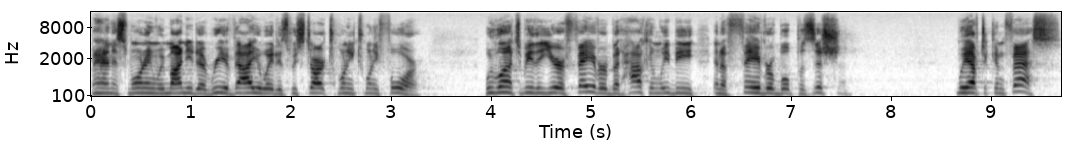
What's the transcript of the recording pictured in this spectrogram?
Man, this morning we might need to reevaluate as we start 2024. We want it to be the year of favor, but how can we be in a favorable position? We have to confess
